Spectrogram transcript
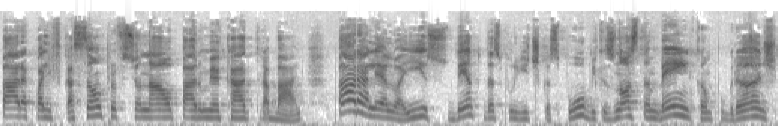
para a qualificação profissional para o mercado de trabalho. Paralelo a isso, dentro das políticas públicas, nós também em Campo Grande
